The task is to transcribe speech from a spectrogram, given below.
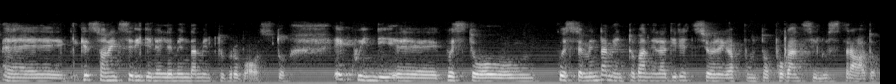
eh, che sono inseriti nell'emendamento proposto. E quindi eh, questo, questo, emendamento va nella direzione che appunto ho poc'anzi illustrato.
